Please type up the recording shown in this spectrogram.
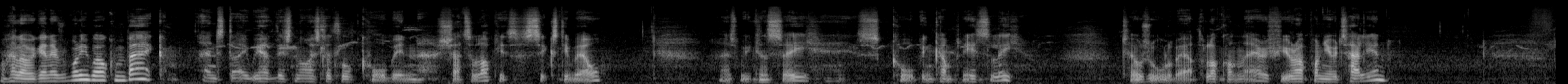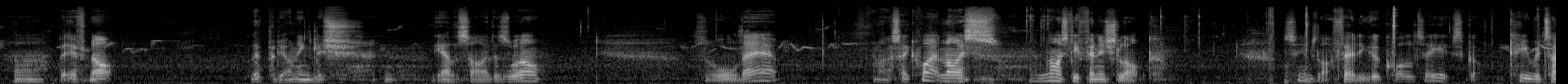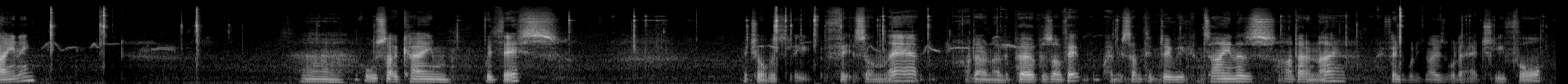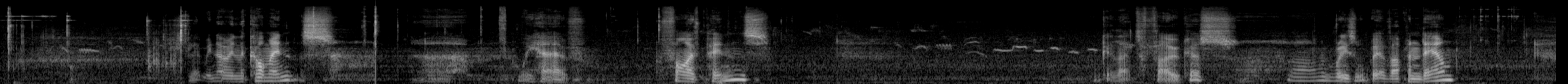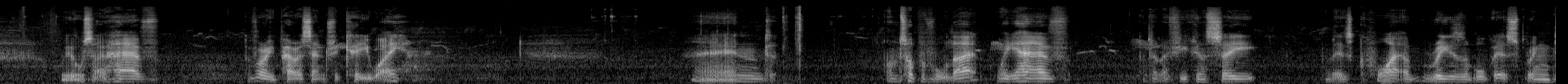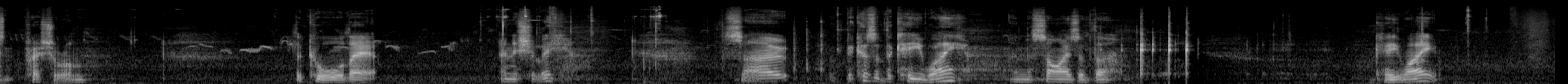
Well, hello again everybody, welcome back. And today we have this nice little Corbin shutter lock, it's 60mm as we can see it's Corbin Company Italy. Tells you all about the lock on there if you're up on your Italian. Uh, but if not they've put it on English the other side as well. It's all there. Like I say quite a nice nicely finished lock Seems like fairly good quality. It's got key retaining. Uh, also came with this, which obviously fits on there. I don't know the purpose of it. Maybe something to do with containers. I don't know. If anybody knows what it's actually for, let me know in the comments. Uh, we have five pins get that to focus. Uh, a reasonable bit of up and down. We also have a very paracentric keyway. And on top of all that we have I don't know if you can see there's quite a reasonable bit of spring pressure on the core there initially. So because of the keyway and the size of the keyway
